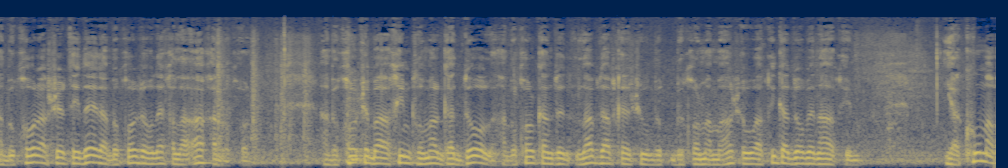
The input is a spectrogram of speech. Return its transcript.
הבכור אשר תלד, הבכור זה הולך על האח הבכור. הבכור שבאחים, כלומר גדול, הבכור כאן זה לאו דווקא שהוא בכור ממש, הוא הכי גדול בין האחים. יקום על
